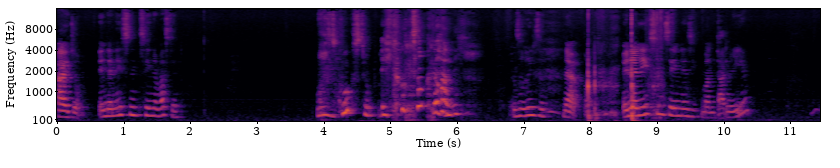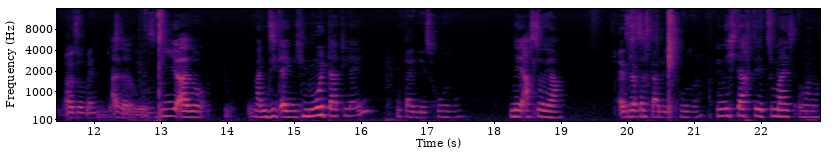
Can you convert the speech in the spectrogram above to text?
Also, in der nächsten Szene, was denn? Was guckst du? Ich guck doch gar nicht. So riesig. Na, in der nächsten Szene sieht man Dudley. Also, wenn das Also, Dudley ist. wie, also, man sieht eigentlich nur Dudley. Dudleys Hose. Nee, ach so, ja. Also, Ich das ist dachte- Dudleys Hose. Ich dachte jetzt, du meinst aber noch.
